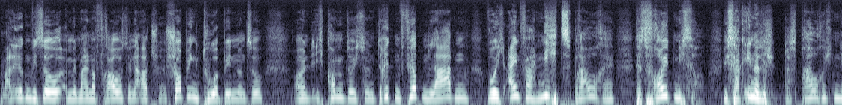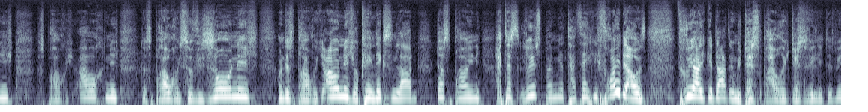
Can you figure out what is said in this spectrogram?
mal irgendwie so mit meiner Frau so eine Art Shopping-Tour bin und so und ich komme durch so einen dritten, vierten Laden, wo ich einfach nichts brauche, das freut mich so. Ich sage innerlich, das brauche ich nicht, das brauche ich auch nicht, das brauche ich sowieso nicht und das brauche ich auch nicht. Okay, nächsten Laden, das brauche ich nicht. Ah, das löst bei mir tatsächlich Freude aus. Früher habe ich gedacht, das brauche ich, das will ich, das will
